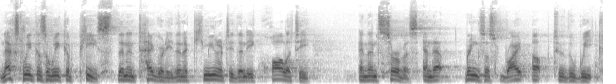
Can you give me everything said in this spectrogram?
Next week is a week of peace, then integrity, then a community, then equality, and then service. And that brings us right up to the week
